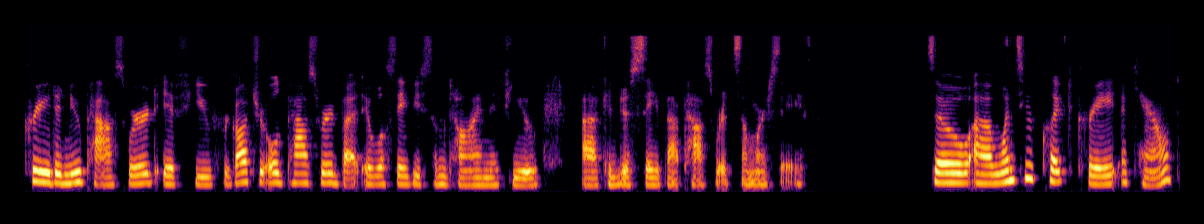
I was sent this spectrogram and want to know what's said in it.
create a new password if you forgot your old password, but it will save you some time if you uh, can just save that password somewhere safe. So uh, once you've clicked create account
